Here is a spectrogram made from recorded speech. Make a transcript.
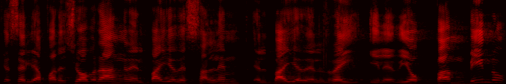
que se le apareció a Abraham en el valle de Salem, el valle del rey, y le dio pan, vino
